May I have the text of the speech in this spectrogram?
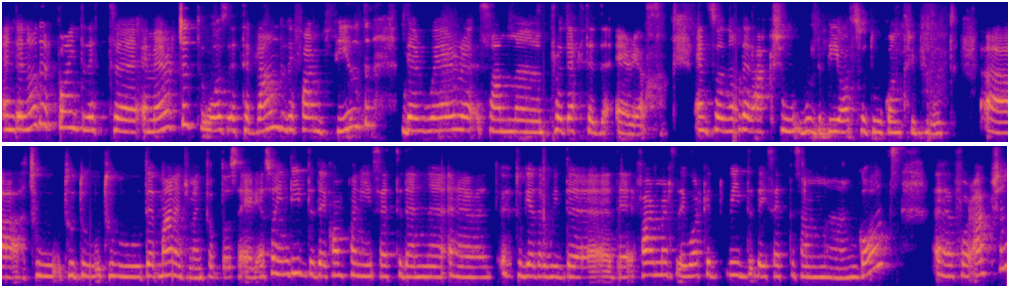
And another point that uh, emerged was that around the farm field there were some uh, protected areas, and so another action would be also to contribute uh, to, to to to the management of those areas. So indeed, the company set then together with the, the farmers they worked with, they set some uh, goals uh, for action.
